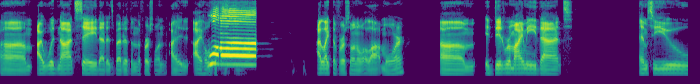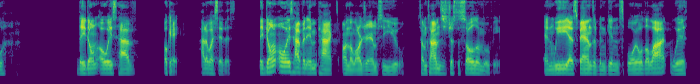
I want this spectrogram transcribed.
Um, I would not say that it's better than the first one. I I hope the first one- Whoa! I like the first one a lot more. Um, it did remind me that MCU they don't always have okay, how do I say this? They don't always have an impact on the larger MCU. Sometimes it's just a solo movie. And we as fans have been getting spoiled a lot with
